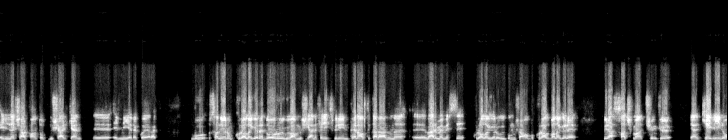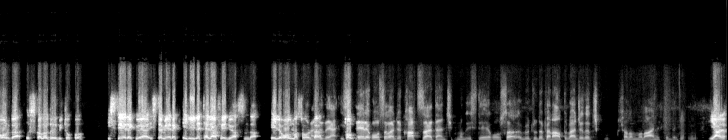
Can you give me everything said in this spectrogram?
eline çarpan top düşerken e, elini yere koyarak. Bu sanıyorum kurala göre doğru uygulanmış. Yani Felix Birik'in penaltı kararını e, vermemesi kurala göre uygunmuş ama bu kural bana göre biraz saçma. Çünkü yani Chiellini orada ıskaladığı bir topu isteyerek veya istemeyerek eliyle telafi ediyor aslında. Eli olmasa orada Bence de yani top- isteyerek olsa bence kart zaten çıkmadı isteyerek olsa. Öbür türlü penaltı bence de çık çalınmalı aynı şekilde. Yani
